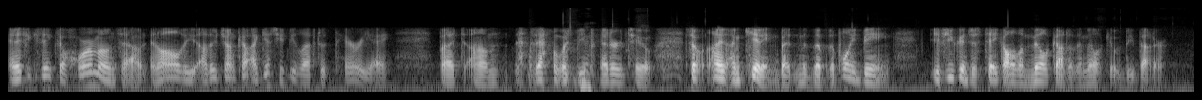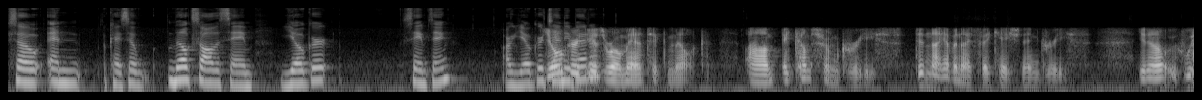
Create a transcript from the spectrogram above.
And if you take the hormones out and all the other junk out, I guess you'd be left with Perrier, but um, that would be better too. So I, I'm kidding, but the, the point being, if you can just take all the milk out of the milk, it would be better. So and okay, so milk's all the same. Yogurt, same thing. Are yogurts any better? Yogurt is romantic milk. Um, it comes from Greece. Didn't I have a nice vacation in Greece? You know, we,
